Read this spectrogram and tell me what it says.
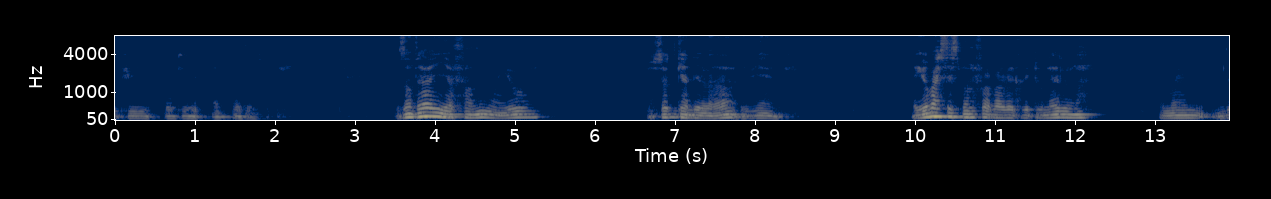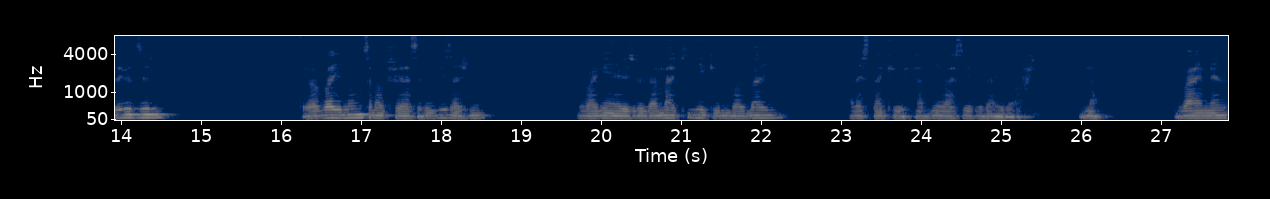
epi leke nap pataj. Zantre yon fami yon yo. Yon sot gade la, ebyen. E yo basis pon fwa pa vek retounel. Ou men, mde yo dil. Travay nou, san ap fwe ase dek vizaj nou. nou va gen yon rezultat makiye ke nou bal bay, al estan ke nan bin vase pou dan yon bafri. Non, nou va remen,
